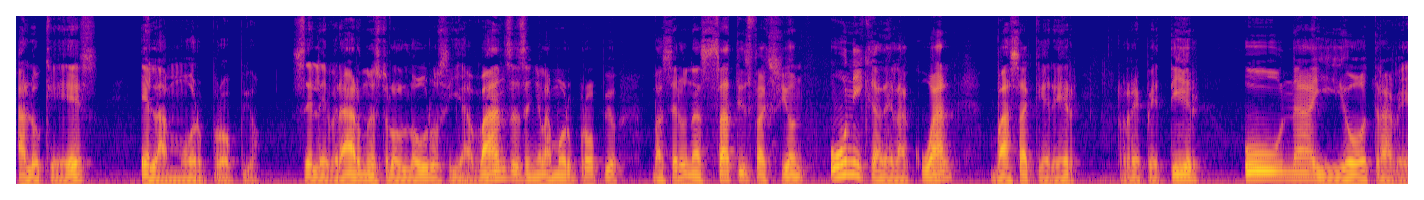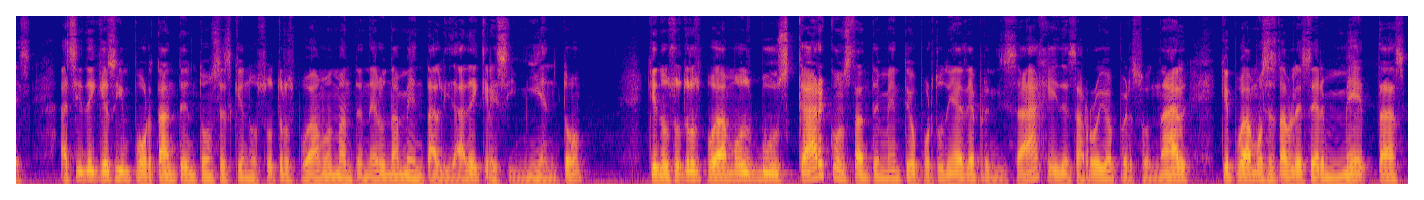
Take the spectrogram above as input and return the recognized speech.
a lo que es el amor propio. Celebrar nuestros logros y avances en el amor propio va a ser una satisfacción única de la cual vas a querer repetir una y otra vez. Así de que es importante entonces que nosotros podamos mantener una mentalidad de crecimiento, que nosotros podamos buscar constantemente oportunidades de aprendizaje y desarrollo personal, que podamos establecer metas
